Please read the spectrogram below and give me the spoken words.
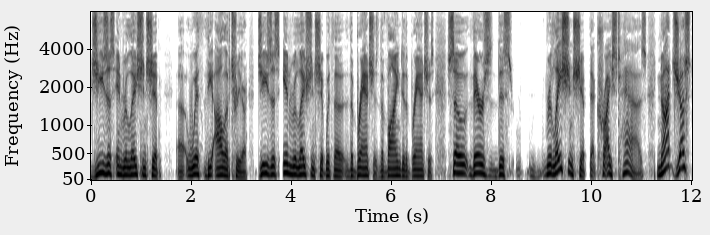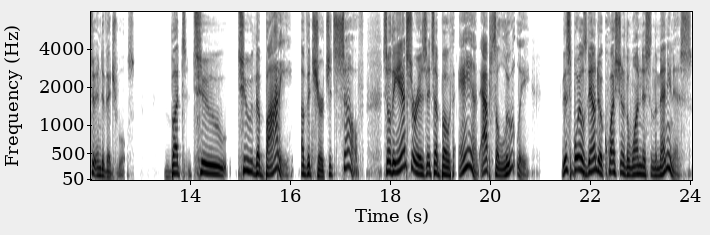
Jesus in relationship uh, with the olive tree, or Jesus in relationship with the, the branches, the vine to the branches. So there's this relationship that Christ has, not just to individuals, but to to the body of the church itself. So the answer is it's a both and. Absolutely. This boils down to a question of the oneness and the manyness.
